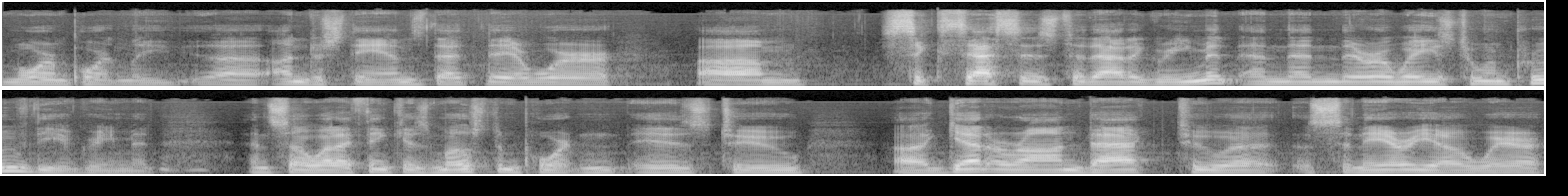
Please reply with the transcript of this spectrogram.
more importantly, uh, understands that there were um, successes to that agreement, and then there are ways to improve the agreement. Mm-hmm. And so, what I think is most important is to uh, get Iran back to a, a, scenario where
